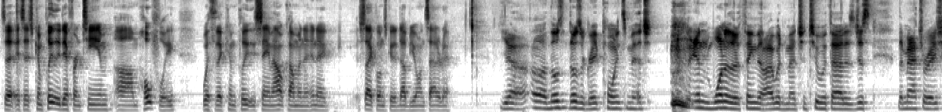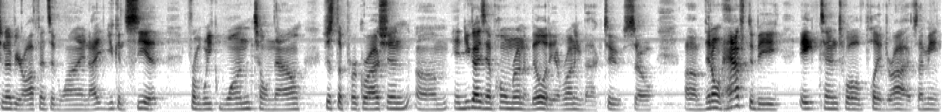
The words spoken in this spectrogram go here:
It's a, it's a completely different team. Um, hopefully, with the completely same outcome, and, a Cyclones get a W on Saturday. Yeah, uh, those those are great points, Mitch. and one other thing that I would mention too with that is just the maturation of your offensive line. I you can see it from week one till now, just the progression. Um, and you guys have home run ability at running back too, so um, they don't have to be 8, 10, 12 play drives. I mean,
